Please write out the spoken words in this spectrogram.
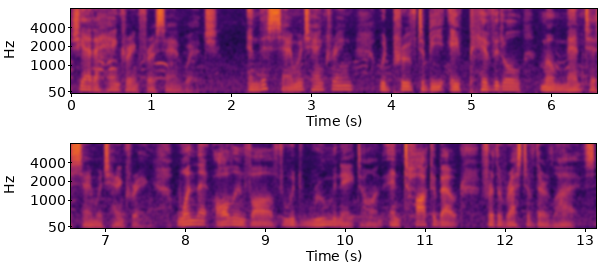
she had a hankering for a sandwich. And this sandwich hankering would prove to be a pivotal, momentous sandwich hankering, one that all involved would ruminate on and talk about for the rest of their lives.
